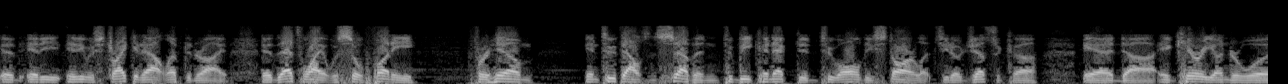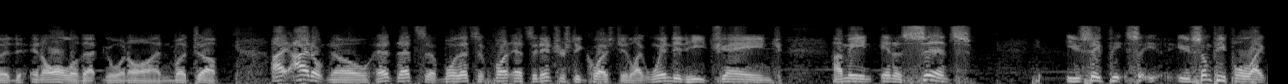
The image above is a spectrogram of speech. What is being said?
and, and he and he was striking out left and right. And that's why it was so funny for him in 2007 to be connected to all these starlets. You know, Jessica and uh, and Carrie Underwood and all of that going on. But uh, I I don't know. That, that's a boy. That's a fun. That's an interesting question. Like when did he change? I mean, in a sense, you say you some people like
